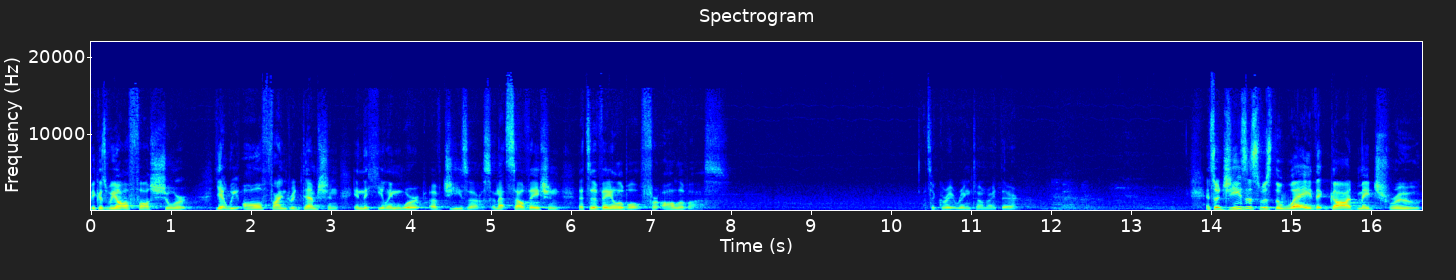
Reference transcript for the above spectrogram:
because we all fall short. Yet we all find redemption in the healing work of Jesus and that salvation that's available for all of us. That's a great ringtone right there. And so Jesus was the way that God made true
